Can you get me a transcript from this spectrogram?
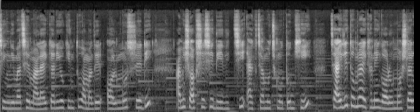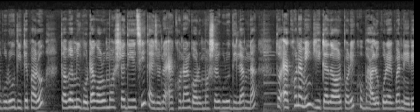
চিংড়ি মাছের মালাইকারিও কিন্তু আমাদের অলমোস্ট রেডি আমি সব শেষে দিয়ে দিচ্ছি এক চামচ মতো ঘি। চাইলে তোমরা এখানে গরম মশলার গুঁড়োও দিতে পারো, তবে আমি গোটা গরম মশলা দিয়েছি, তাই জন্য এখন আর গরম মশলার গুঁড়ো দিলাম না। তো এখন আমি ঘিটা দেওয়ার পরে খুব ভালো করে একবার নেড়ে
